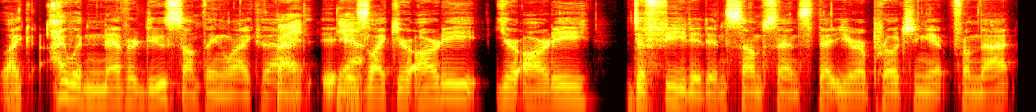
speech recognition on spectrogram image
like I would never do something like that. Right. It- Yeah. It's like you're already you're already defeated in some sense that you're approaching it from that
